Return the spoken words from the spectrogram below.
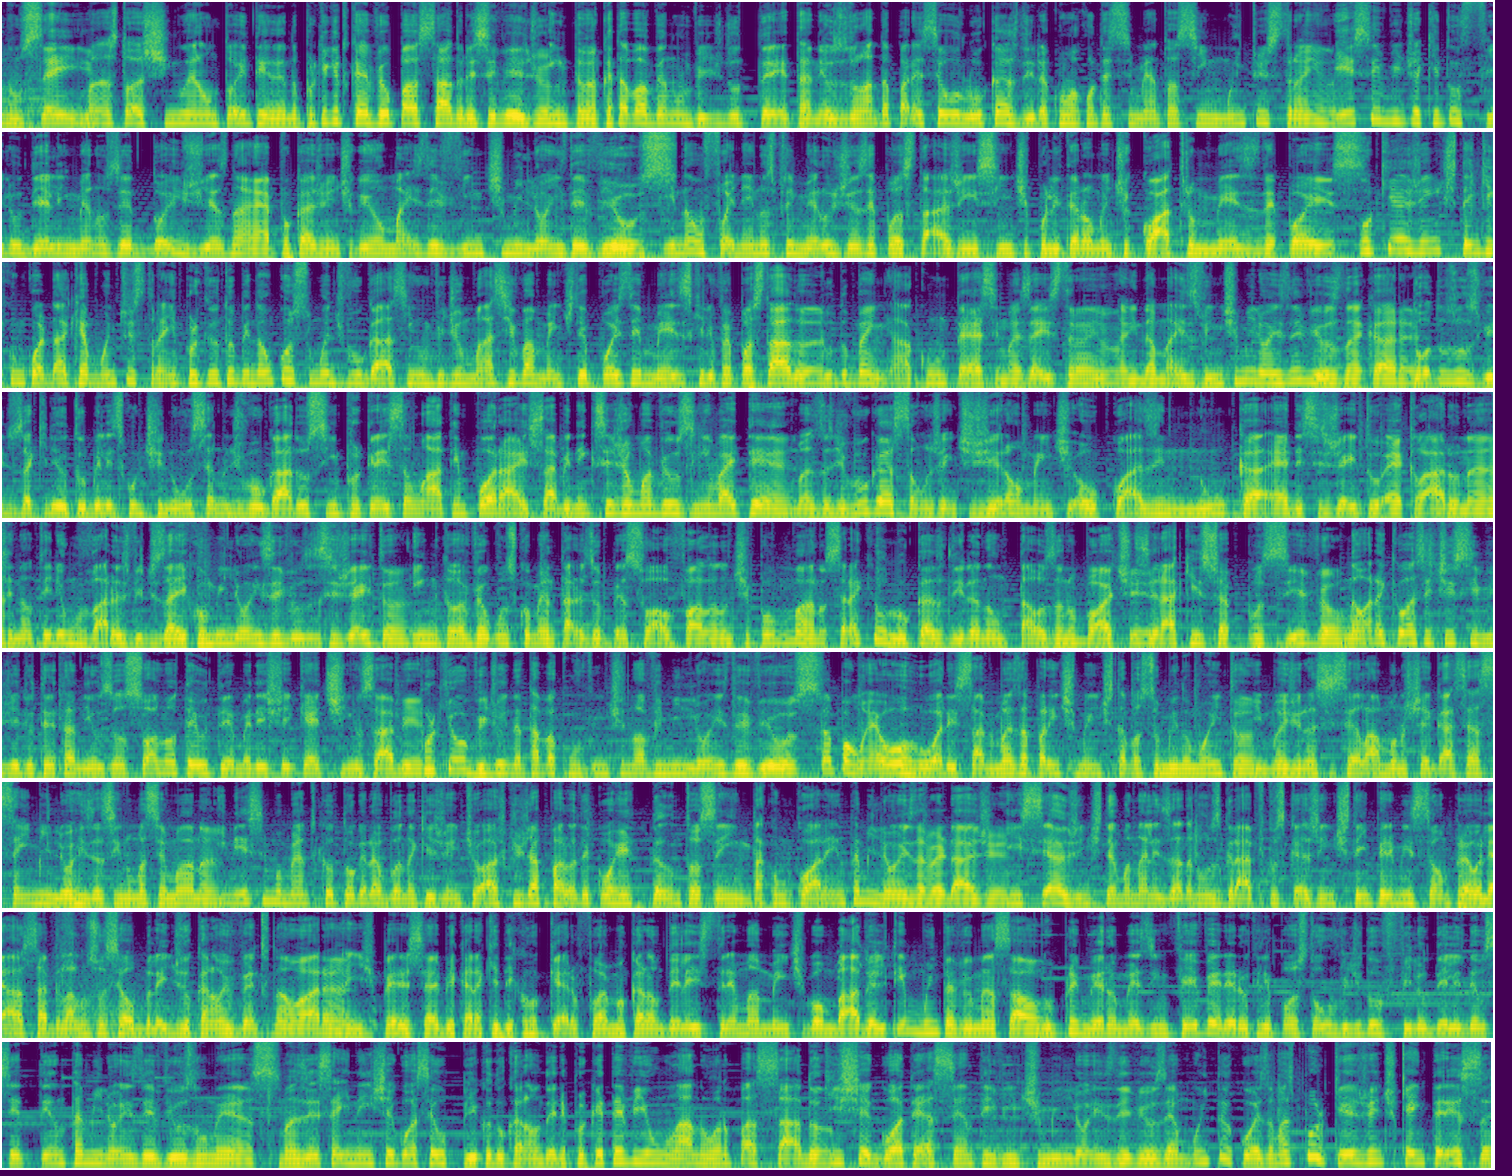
não sei. Mas Toshinho, eu não tô entendendo. Por que, que tu quer ver o passado desse vídeo? Então, é que eu tava vendo um vídeo do Treta News e do nada apareceu o Lucas Lira com um acontecimento assim muito estranho. Esse vídeo aqui do filho dele, em menos de dois dias na época, a gente ganhou mais de 20 milhões de views. E não foi nem nos primeiros dias de postagem, sim, tipo, literalmente quatro meses depois. O que a gente tem que concordar que é muito estranho, porque o YouTube não costuma divulgar assim um vídeo massivamente depois de meses que ele foi postado. Tudo bem, acontece, mas é estranho. Ainda mais 20 milhões de views, né, cara? Todos os vídeos aqui do YouTube eles continuam sendo divulgados sim, porque eles são atemporais, sabe? Nem que seja uma viewzinha vai ter. Mas a divulgação, gente, geralmente ou quase nunca é desse jeito, é claro, né? Senão teriam vários vídeos aí com milhões de views desse jeito. Então eu vi alguns comentários do pessoal falando, tipo, mano, será que o Lucas Lira não tá usando bot? Será que isso é possível? Na hora que eu assisti esse vídeo do Treta News, eu só anotei o tema e deixei quietinho, sabe? Porque o vídeo ainda tava com 29 milhões de views. Tá bom, é horrores, sabe? Mas aparentemente tava sumindo muito. Imagina se, sei lá, mano, chegasse a 100 milhões assim numa semana. E nesse momento que eu tô gravando aqui, gente, eu acho que já parou de correr tanto assim. Tá com 40 milhões, na verdade. E se a gente der uma analisada nos gráficos que a gente tem permissão pra olhar, sabe, lá no Social Blade do canal Evento na Hora, a gente percebe, cara, que de qualquer forma o canal dele é extremamente bombado. Ele tem muita view mensal. No primeiro mês, em fevereiro, que ele postou o vídeo do filho dele, deu 70 milhões de views no mês. Mas esse aí nem chegou a ser o pico do canal dele, porque teve um lá no ano passado, que chegou até a 120 milhões de views. É muita coisa. Mas por que, gente, que é interessante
